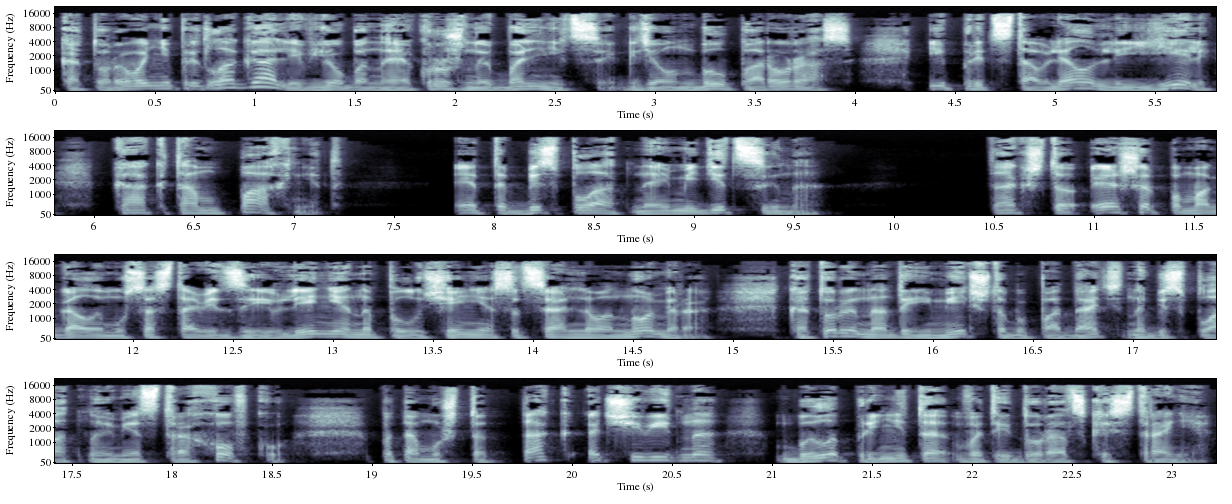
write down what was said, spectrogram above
которого не предлагали в ебаной окружной больнице, где он был пару раз, и представлял ли Ель, как там пахнет. Это бесплатная медицина. Так что Эшер помогал ему составить заявление на получение социального номера, который надо иметь, чтобы подать на бесплатную медстраховку, потому что так, очевидно, было принято в этой дурацкой стране.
